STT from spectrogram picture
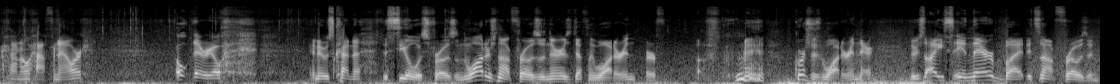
I don't know, half an hour. Oh, there we go. And it was kind of, the seal was frozen. The water's not frozen, there is definitely water in, or, of course there's water in there. There's ice in there, but it's not frozen.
